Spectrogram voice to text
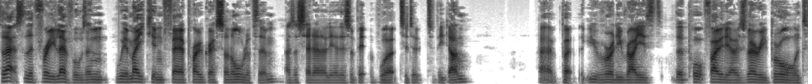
So that's the three levels, and we're making fair progress on all of them. As I said earlier, there's a bit of work to do to be done, uh, but you've already raised the portfolio is very broad,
